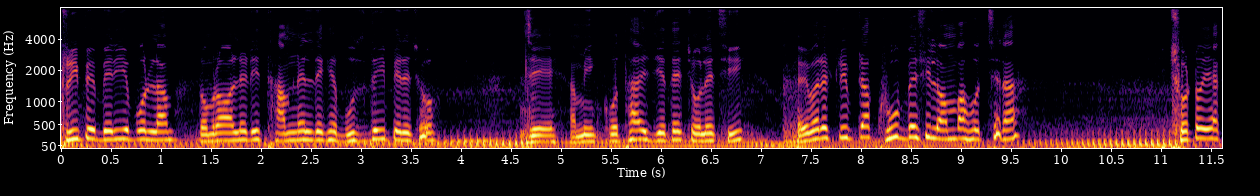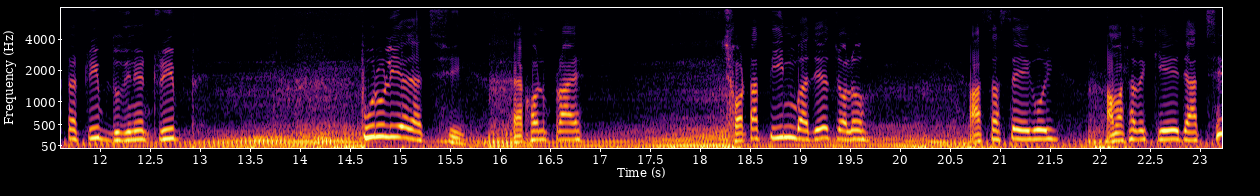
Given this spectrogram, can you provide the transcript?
ট্রিপে বেরিয়ে পড়লাম। তোমরা অলরেডি থামনেল দেখে বুঝতেই পেরেছ। যে আমি কোথায় যেতে চলেছি। এবারে ট্রিপটা খুব বেশি লম্বা হচ্ছে না। ছোটই একটা ট্রিপ, দুদিনের ট্রিপ। পুরুলিয়া যাচ্ছি। এখন প্রায় ছটা তিন বাজে, চলো আস্তে আস্তে এগোই। আমার সাথে কে যাচ্ছে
